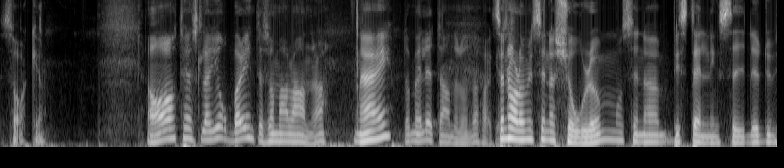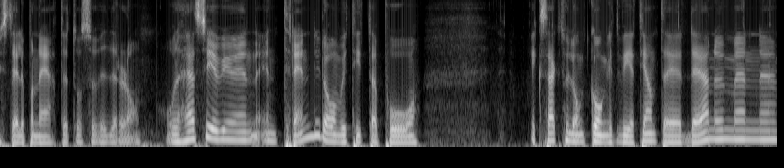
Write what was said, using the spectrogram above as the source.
saker. Ja, Tesla jobbar inte som alla andra. Nej, De är lite annorlunda faktiskt. sen har de ju sina showroom och sina beställningssidor. Du beställer på nätet och så vidare. Då. Och här ser vi ju en, en trend idag om vi tittar på exakt hur långt gånget vet jag inte det är nu men eh,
